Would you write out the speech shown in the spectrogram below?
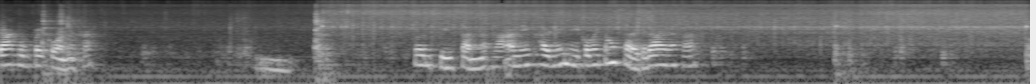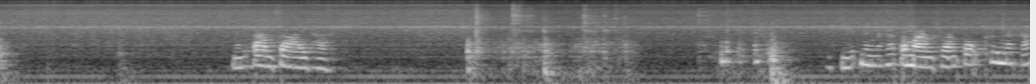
ยากลงไปก่อนนะคะเพิ่มสีสันนะคะ อันนี้ใครไม่มีก็ไม่ต้องใส่ก็ได้นะคะ น้ำตาลทรายค่ะ อีก นิดนึงนะคะ ประมาณช้อนโต๊ะครึ่งนะคะ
